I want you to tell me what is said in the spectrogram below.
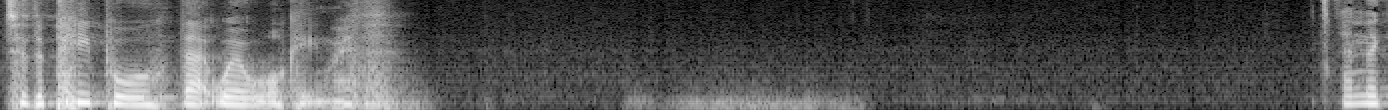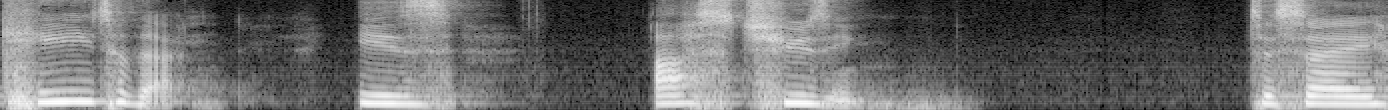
to the people that we're walking with. And the key to that is us choosing to say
